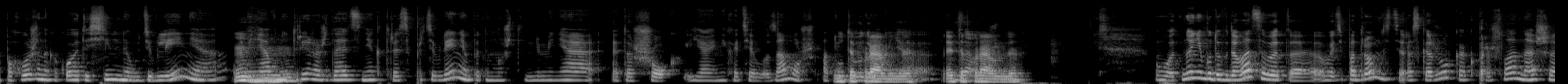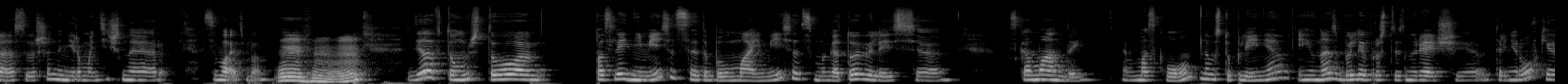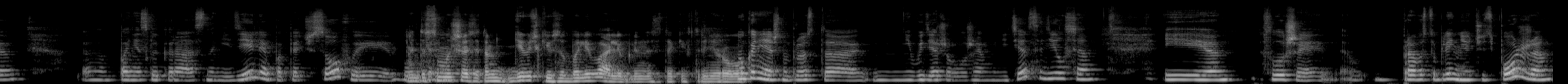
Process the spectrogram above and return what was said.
похоже на какое-то сильное удивление. У меня внутри рождается некоторое сопротивление, потому что для меня это шок. Я не хотела замуж, а тут это правда. я Это замужем. правда. Вот. Но не буду вдаваться в, это, в эти подробности, расскажу, как прошла наша совершенно неромантичная свадьба. Mm-hmm. Дело в том, что последний месяц, это был май месяц, мы готовились э, с командой в Москву на выступление, и у нас были просто изнуряющие тренировки. Э, по несколько раз на неделе, по пять часов. И благодаря... Это сумасшедшее. Там девочки заболевали, блин, из-за таких тренировок. Ну, конечно, просто не выдерживал уже иммунитет, садился. И, слушай, про выступление чуть позже,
